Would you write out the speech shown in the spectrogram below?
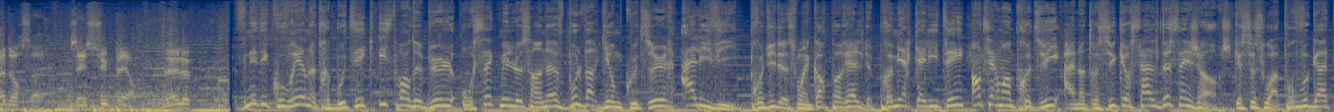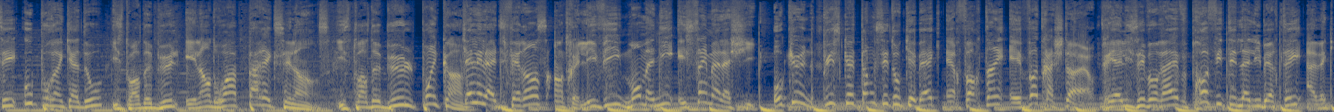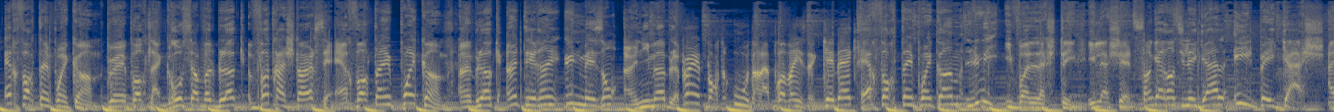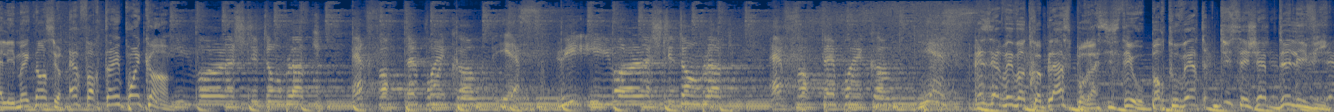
J'adore ça. C'est superbe. Fais-le. Venez découvrir notre boutique Histoire de Bulle au 5209 Boulevard Guillaume Couture à Lévis. Produit de soins corporels de première qualité, entièrement produit à notre succursale de Saint-Georges. Que ce soit pour vous gâter ou pour un cadeau, Histoire de Bulle est l'endroit par excellence. Histoiredebulle.com Quelle est la différence entre Lévis, Montmagny et Saint-Malachie? Aucune, puisque tant que c'est au Québec, Airfortin est votre acheteur. Réalisez vos rêves, profitez de la liberté avec Airfortin.com. Peu importe la grosseur de votre bloc, votre acheteur, c'est Airfortin.com. Un bloc, un terrain, maison, un immeuble, peu importe où dans la province de Québec, Airfortin.com, lui, il va l'acheter. Il l'achète sans garantie légale et il paye cash. Allez maintenant sur Airfortin.com. Il va l'acheter ton bloc, Airfortin.com, yes. Lui, il va l'acheter ton bloc, Airfortin.com, yes. Réservez votre place pour assister aux portes ouvertes du Cégep de Lévis.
